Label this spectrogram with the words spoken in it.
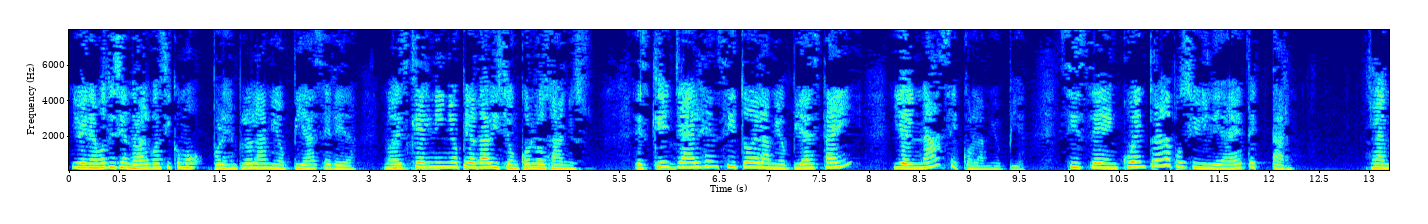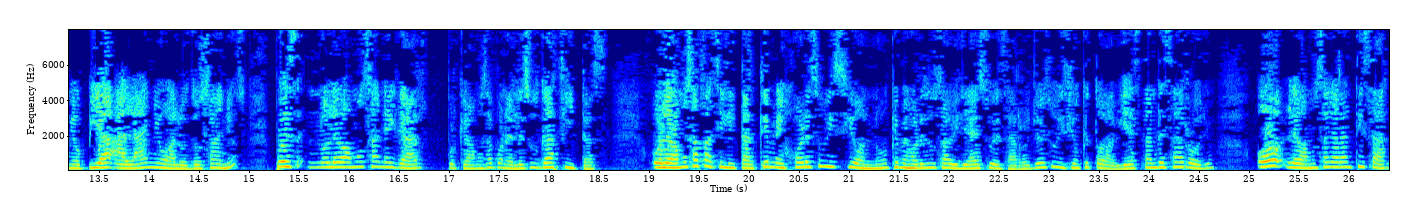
Y veníamos diciendo algo así como, por ejemplo, la miopía se hereda. No es que el niño pierda visión con los años, es que ya el gencito de la miopía está ahí y él nace con la miopía. Si se encuentra la posibilidad de detectar la miopía al año o a los dos años, pues no le vamos a negar, porque vamos a ponerle sus gafitas, o le vamos a facilitar que mejore su visión, ¿no? que mejore sus habilidades, su desarrollo de su visión, que todavía está en desarrollo, o le vamos a garantizar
